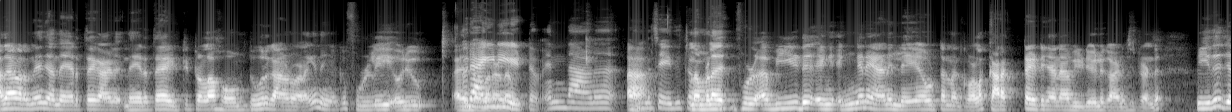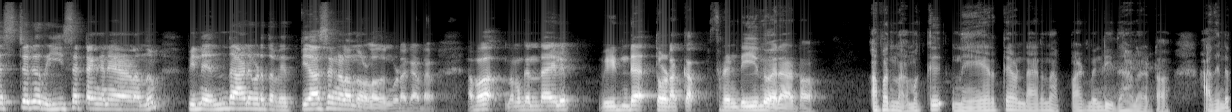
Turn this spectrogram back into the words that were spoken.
അതാ പറഞ്ഞ ഞാൻ നേരത്തെ നേരത്തെ ഇട്ടിട്ടുള്ള ഹോം ടൂർ കാണുവാണെങ്കിൽ നിങ്ങൾക്ക് ഫുള്ളി ഒരു ഐഡിയ കിട്ടും. എന്താണ് നമ്മൾ ഫുൾ വീട് എങ്ങനെയാണ് ലേ ഔട്ട് എന്നൊക്കെ ഉള്ള കറക്റ്റ് ആയിട്ട് ഞാൻ ആ വീഡിയോയിൽ കാണിച്ചിട്ടുണ്ട്. അപ്പൊ ഇത് ജസ്റ്റ് ഒരു റീസെറ്റ് എങ്ങനെയാണെന്നും പിന്നെ എന്താണ് ഇവിടുത്തെ വ്യത്യാസങ്ങളെന്നുള്ളതും കൂടെ കേട്ടോ. അപ്പൊ നമുക്ക് എന്തായാലും വീടിന്റെ തുടക്കം ഫ്രണ്ടിൽ നിന്ന് വരാം കേട്ടോ. അപ്പം നമുക്ക് നേരത്തെ ഉണ്ടായിരുന്ന അപ്പാർട്ട്മെന്റ് ഇതാണ് കേട്ടോ. അതിന്റെ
